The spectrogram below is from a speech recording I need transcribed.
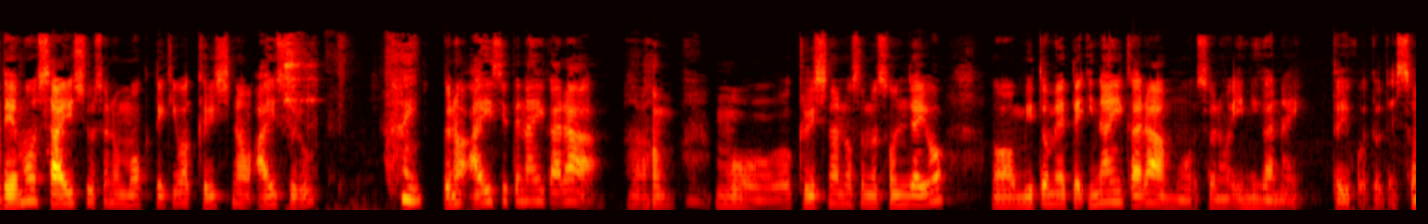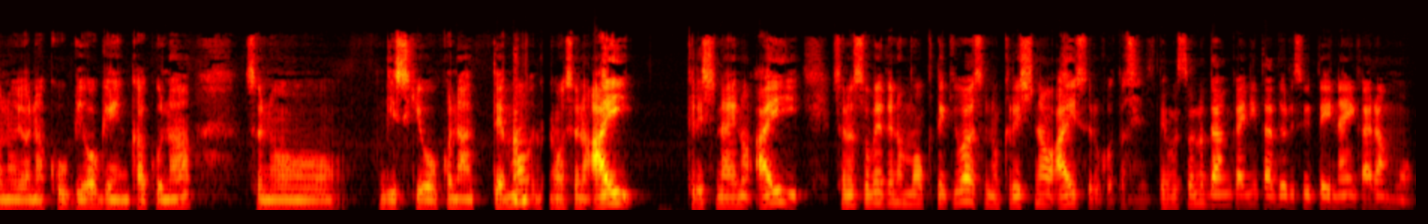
でも最終その目的はクリシュナを愛する？はい。その愛してないから、あ もうクリシュナのその存在をあ認めていないから、もうその意味がないということです。そのような苦行、厳格なその儀式を行っても、でもその愛、クリシュナへの愛、その全ての目的はそのクリシュナを愛することです。でもその段階にたどり着いていないから、も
